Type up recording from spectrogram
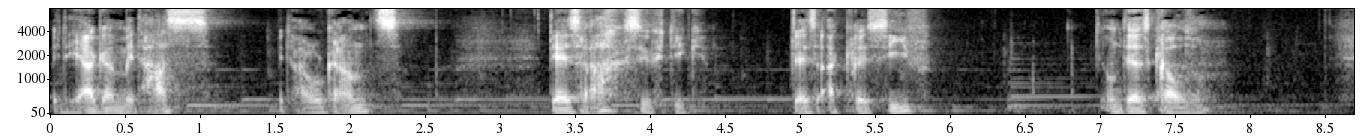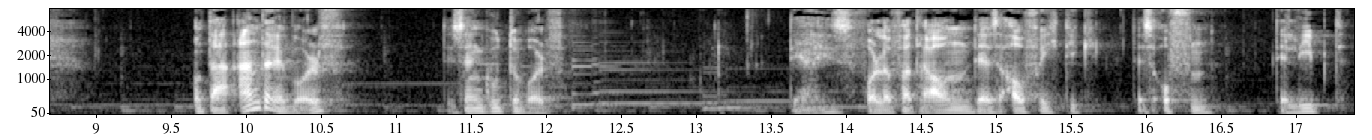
mit Ärger, mit Hass, mit Arroganz. Der ist rachsüchtig, der ist aggressiv und der ist grausam. Und der andere Wolf, das ist ein guter Wolf. Der ist voller Vertrauen, der ist aufrichtig, der ist offen, der liebt.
